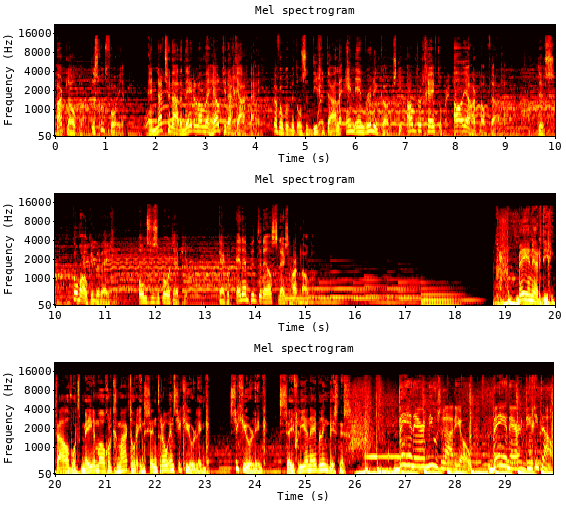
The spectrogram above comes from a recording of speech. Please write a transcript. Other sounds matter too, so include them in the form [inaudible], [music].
Hardlopen, dat is goed voor je. En Nationale Nederlanden helpt je daar graag bij. Bijvoorbeeld met onze digitale NN Running Coach... die antwoord geeft op al je hardloopvragen. Dus, kom ook in beweging. Onze support heb je. Kijk op nn.nl slash hardlopen. BNR Digitaal wordt mede mogelijk gemaakt door Incentro en SecureLink. SecureLink. Safely enabling business. Nieuwsradio. BNR Digitaal.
